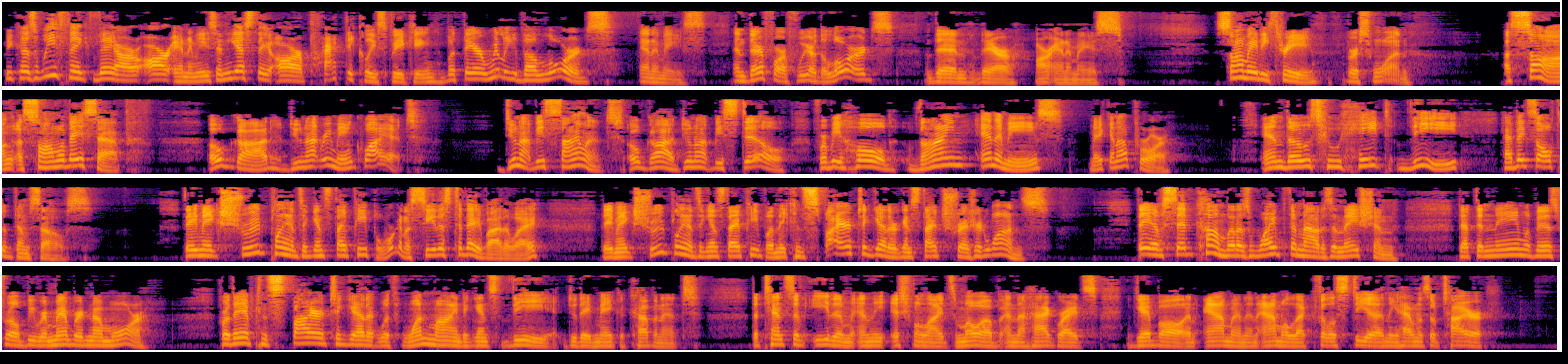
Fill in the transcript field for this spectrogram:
Because we think they are our enemies, and yes, they are practically speaking, but they are really the Lord's enemies. And therefore, if we are the Lord's, then they are our enemies. Psalm 83, verse 1. A song, a psalm of Asaph. O God, do not remain quiet. Do not be silent. O God, do not be still. For behold, thine enemies make an uproar and those who hate thee have exalted themselves. They make shrewd plans against thy people. We're going to see this today, by the way. They make shrewd plans against thy people, and they conspire together against thy treasured ones. They have said, Come, let us wipe them out as a nation, that the name of Israel be remembered no more. For they have conspired together with one mind against thee, do they make a covenant the tents of Edom and the Ishmaelites, Moab and the Hagrites, Gebal and Ammon and Amalek, Philistia and the inhabitants of Tyre.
